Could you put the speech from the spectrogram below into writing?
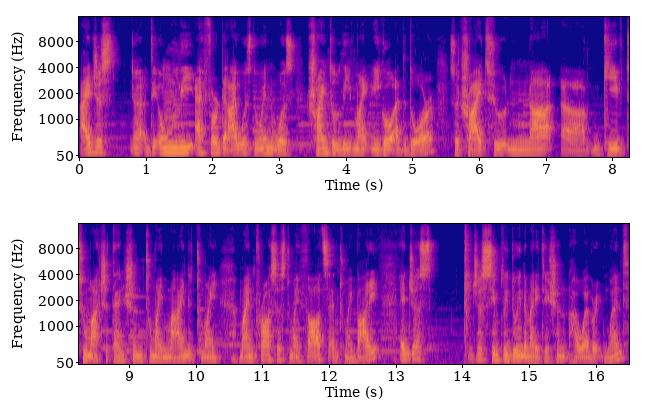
I just uh, the only effort that I was doing was trying to leave my ego at the door. So try to not uh, give too much attention to my mind, to my mind process, to my thoughts, and to my body, and just just simply doing the meditation however it went.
